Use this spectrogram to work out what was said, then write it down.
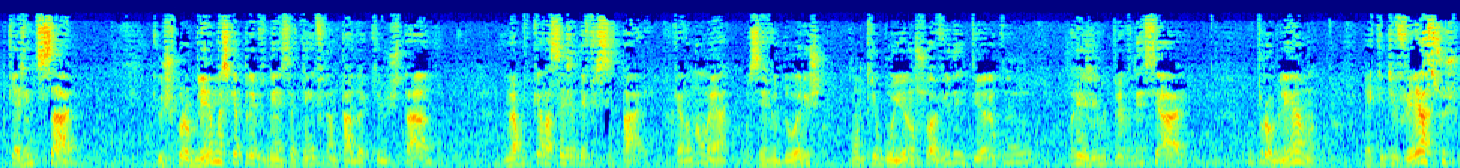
porque a gente sabe que os problemas que a Previdência tem enfrentado aqui no Estado não é porque ela seja deficitária, porque ela não é. Os servidores contribuíram sua vida inteira com o regime previdenciário. O problema é que diversos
